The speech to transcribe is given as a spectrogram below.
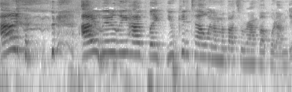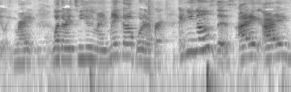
I, I literally have like you can tell when I'm about to wrap up what I'm doing, right? Whether it's me doing my makeup, whatever. And he knows this. I I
